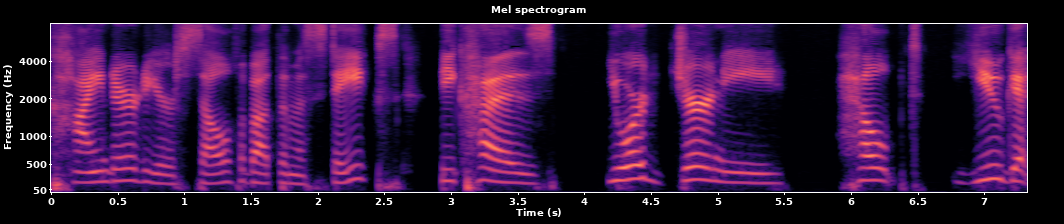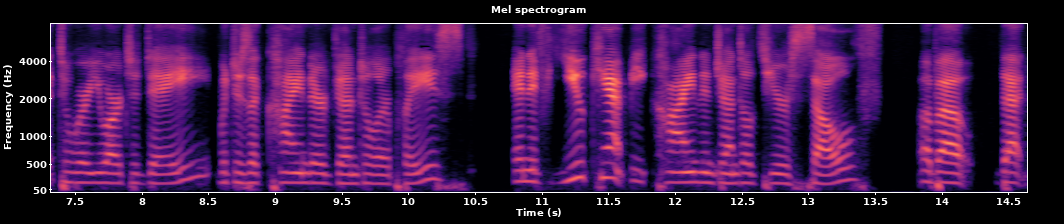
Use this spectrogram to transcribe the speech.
kinder to yourself about the mistakes because your journey helped you get to where you are today which is a kinder gentler place and if you can't be kind and gentle to yourself about that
